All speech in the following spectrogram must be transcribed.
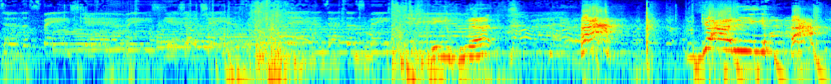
to the Space Jam. Here's your chance to dance at the Space Jam. These nuts. Ha! Got him!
